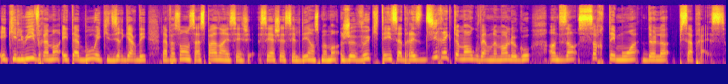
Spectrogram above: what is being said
et qui lui vraiment est à bout et qui dit regardez la façon dont ça se passe dans les CHSLD en ce moment, je veux quitter. Il s'adresse directement au gouvernement Legault en disant sortez-moi de là puis ça presse.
